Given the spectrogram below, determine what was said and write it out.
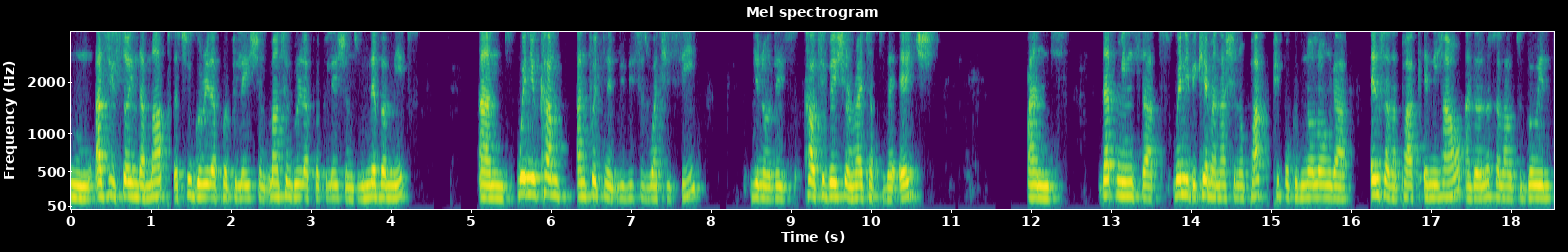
Mm, as you saw in the map, the two gorilla population, mountain gorilla populations will never meet. And when you come, unfortunately, this is what you see. You know, there's cultivation right up to the edge. And that means that when it became a national park, people could no longer enter the park anyhow, and they're not allowed to go in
